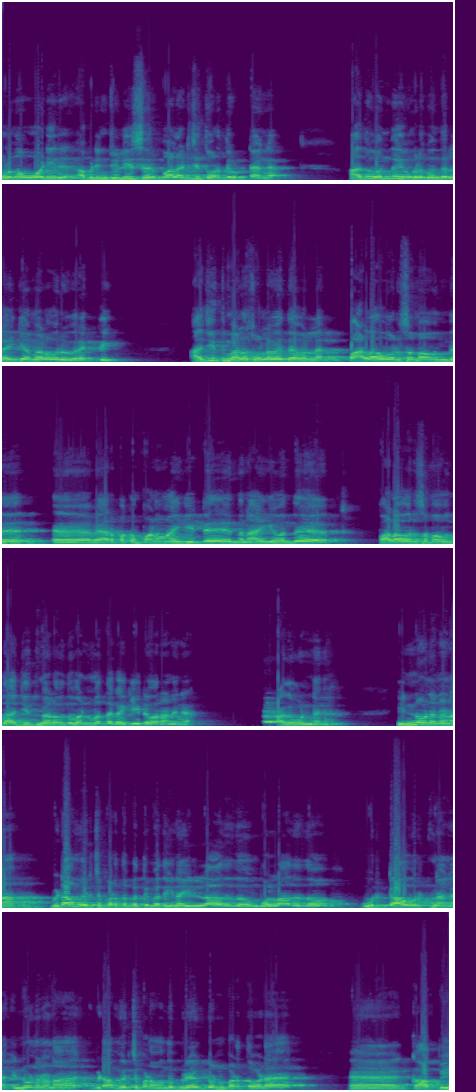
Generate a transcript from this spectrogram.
ஒழுங்காக ஓடிடு அப்படின்னு சொல்லி செருப்பால் அடித்து துரத்தி விட்டாங்க அது வந்து இவங்களுக்கு வந்து லைக்கா மேலே ஒரு விரக்தி. அஜித் மேலே சொல்லவே தேவையில்ல. பல வருஷமாக வந்து வேறு வேற பக்கம் பணம் வாங்கிட்டு இந்த நாய்க்கு வந்து பல வருஷமாக வந்து அஜித் மேலே வந்து வன்மத்தை கக்கிட்டு வரானுங்க. அது ஒன்று இன்னொன்று என்னன்னா விடாமுயற்சி படத்தை பற்றி பார்த்தீங்கன்னா இல்லாததும் பொல்லாததும் உருட்டா உருட்டுனாங்க. இன்னொன்று என்னன்னா விடாமுயற்சி படம் வந்து பிரேக் டவுன் படத்தோட காப்பி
